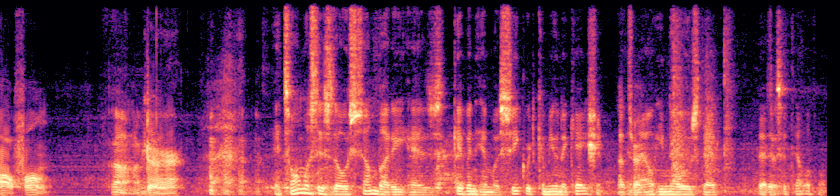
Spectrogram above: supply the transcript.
Oh, phone. Oh, okay. Durr. It's almost as though somebody has given him a secret communication. That's and right. Now he knows that, that it's a telephone.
